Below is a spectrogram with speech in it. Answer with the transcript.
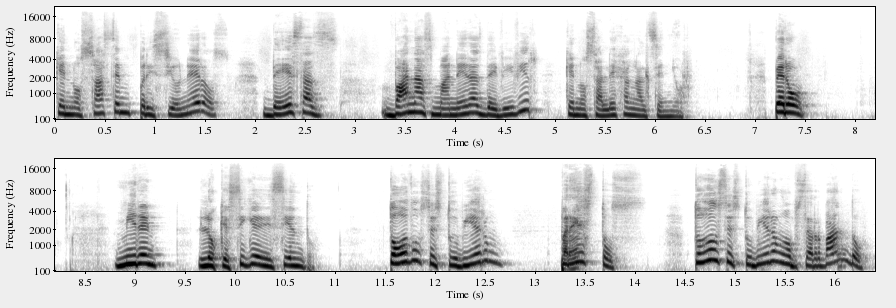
que nos hacen prisioneros de esas vanas maneras de vivir que nos alejan al Señor. Pero miren lo que sigue diciendo. Todos estuvieron prestos. Todos estuvieron observando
